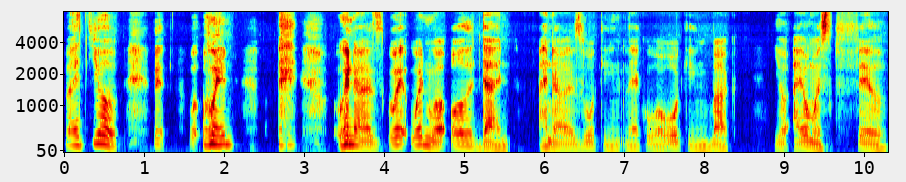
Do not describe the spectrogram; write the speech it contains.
But yo, when when I was when, when we were all done and I was walking, like we were walking back, yo, I almost fell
